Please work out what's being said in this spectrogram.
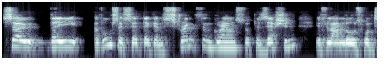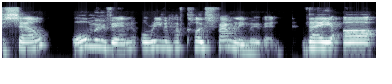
So they have also said they're going to strengthen grounds for possession if landlords want to sell or move in or even have close family move in. They are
